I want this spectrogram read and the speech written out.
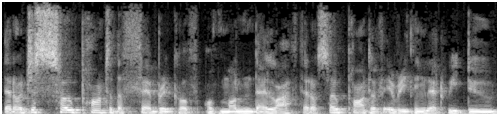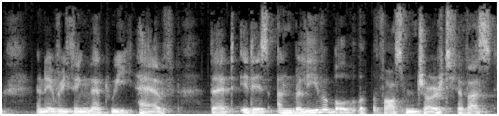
that are just so part of the fabric of, of modern day life, that are so part of everything that we do and everything that we have, that it is unbelievable. The vast majority of us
